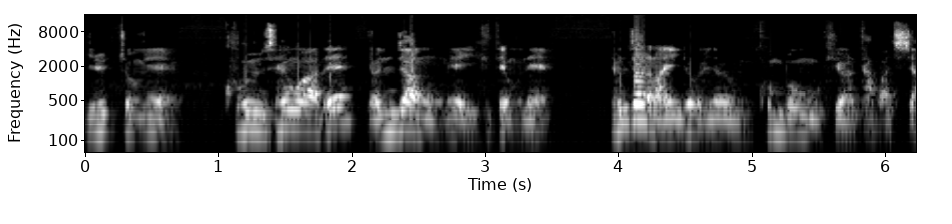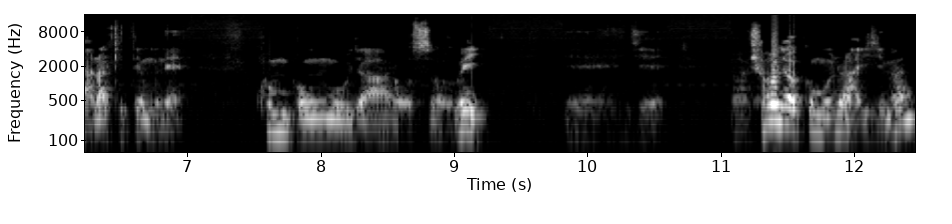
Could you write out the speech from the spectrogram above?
일종의 군 생활의 연장에 있기 때문에 연장은 아니죠. 왜냐하면 군 복무 기간을 다 마치지 않았기 때문에 군 복무자로서의 예, 이제 어, 현역 근무는 아니지만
